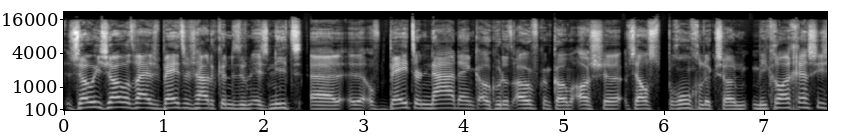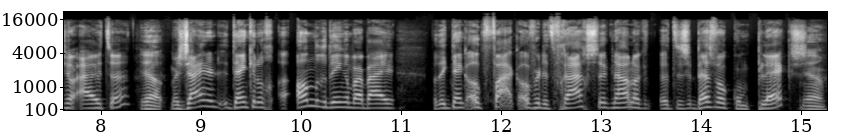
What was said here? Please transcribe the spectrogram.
sowieso wat wij dus beter zouden kunnen doen is niet, eh, eh, of beter nadenken ook hoe dat over kan komen als je zelfs per ongeluk zo'n microagressie zou uiten. ja, Maar zijn er, denk je, nog andere dingen waarbij, want ik denk ook vaak over dit vraagstuk, namelijk het is best wel complex. ja.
